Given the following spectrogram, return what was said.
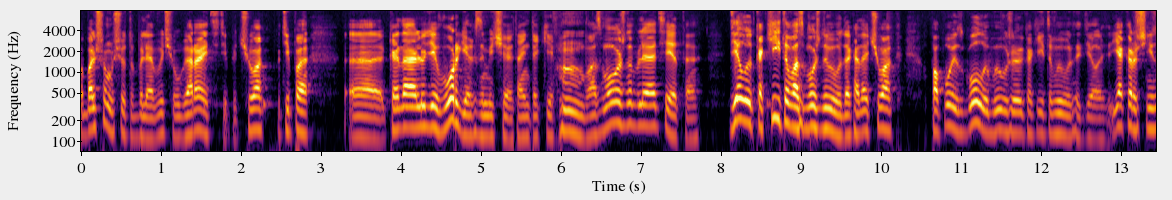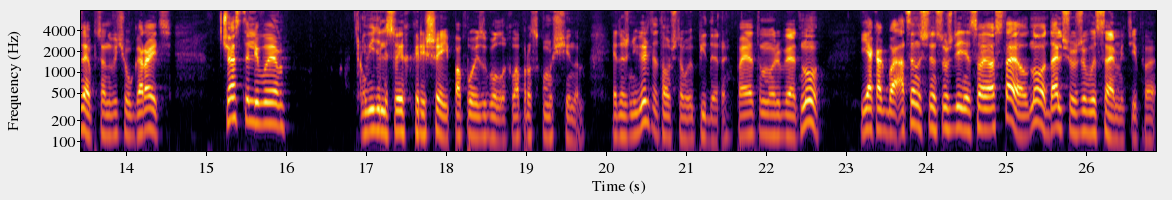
по большому счету, бля, вы что, угораете? Типа, чувак, типа, э, когда людей в оргиях замечают, они такие, хм, возможно, блядь, это... Делают какие-то возможные выводы, а когда чувак по пояс голый, вы уже какие-то выводы делаете. Я, короче, не знаю, пацаны, вы что, угораете? Часто ли вы видели своих корешей по пояс голых? Вопрос к мужчинам. Это же не говорит о том, что вы пидоры. Поэтому, ребят, ну, я как бы оценочное суждение свое оставил, но дальше уже вы сами, типа,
